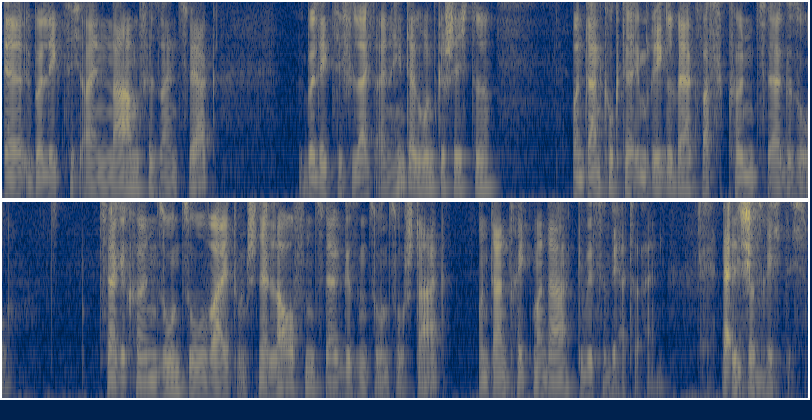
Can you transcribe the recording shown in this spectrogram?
Er überlegt sich einen Namen für seinen Zwerg, überlegt sich vielleicht eine Hintergrundgeschichte und dann guckt er im Regelwerk, was können Zwerge so. Zwerge können so und so weit und schnell laufen, Zwerge sind so und so stark und dann trägt man da gewisse Werte ein. Na, ist ich, das richtig?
